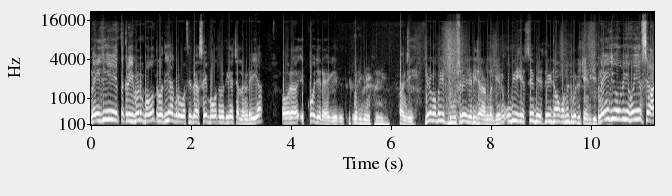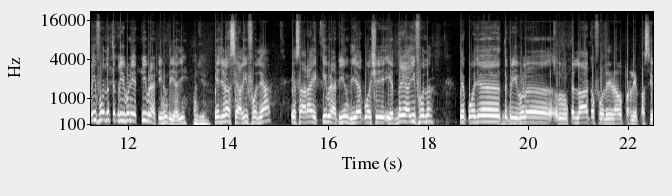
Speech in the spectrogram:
ਨਹੀਂ ਜੀ ਇਹ ਤਕਰੀਬਨ ਬਹੁਤ ਵਧੀਆ ਗਰੋਥ ਵੈਸੇ ਹੀ ਬਹੁਤ ਵਧੀਆ ਚੱਲਣ ਰਹੀ ਆ ਔਰ ਇੱਕੋ ਜਿਹੀ ਰਹੇਗੀ ਇਹਦੀ ਇੱਕ ਤਕਰੀਬਨ। ਗਰੋਥ ਰਹੇਗੀ। ਹਾਂਜੀ। ਜਿਹੜੇ ਬਾਬਾ ਜੀ ਦੂਸਰੇ ਜਿਹੜੀ ਸਾਈਡ ਲੱਗੇ ਨੇ ਉਹ ਵੀ ਇਸੇ ਬੇਸ ਦੇ ਜਾਂ ਉਹਨਾਂ ਚ ਕੁਝ ਚੇਂਜ ਕੀਤਾ? ਨਹੀਂ ਜੀ ਉਹ ਵੀ ਹੋਈ ਸਿਆਲੀ ਫੁੱਲ ਤਕਰੀਬਨ ਇੱਕ ਹੀ ਵੈਰਾਈਟੀ ਹੁੰਦੀ ਆ ਜੀ। ਹਾਂਜੀ। ਇਹ ਜਿਹੜਾ ਸਿਆਲੀ ਫੁੱਲ ਆ ਇਹ ਸਾਰਾ ਇੱਕ ਹੀ ਵੈਰਾਈਟੀ ਹੁੰਦੀ ਆ ਕੁਛ ਇੱਧਰ ਆ ਜੀ ਫੁੱਲ ਤੇ ਕੁਝ ਤਕਰੀਬਨ ਕਿੱਲਾ ਕ ਫੁੱਲ ਜਿਹੜਾ ਉਹ ਪਰਲੇ ਪਾਸੇ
